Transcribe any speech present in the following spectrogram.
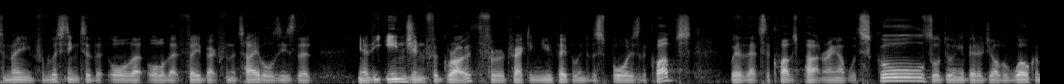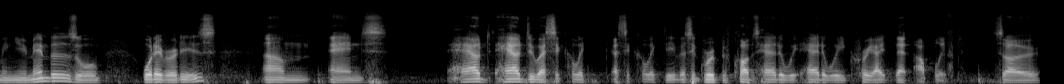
to me from listening to the, all that all of that feedback from the tables is that, you know, the engine for growth for attracting new people into the sport is the clubs whether that's the clubs partnering up with schools or doing a better job of welcoming new members or whatever it is. Um, and how, how do, as a, collect, as a collective, as a group of clubs, how do we, how do we create that uplift? So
